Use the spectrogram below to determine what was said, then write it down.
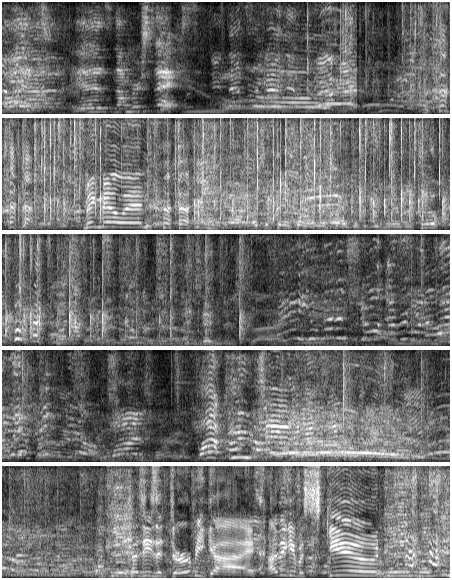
Fuzz is number six. McMillan. I should pay closer to the mic if you can hear me too. Hey, you gotta show everyone with Okay. Because he's a derby guy. I think it was skewed. Okay, everybody,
